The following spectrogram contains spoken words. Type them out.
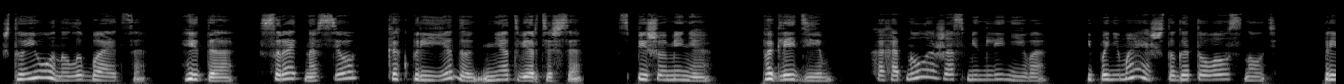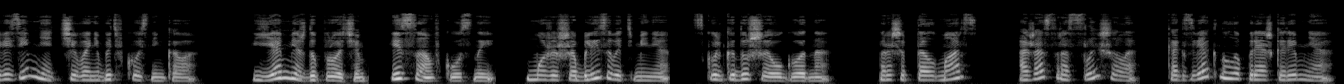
что и он улыбается. И да, срать на все, как приеду, не отвертишься. Спишь у меня. Поглядим. Хохотнула Жасмин лениво. И понимаешь, что готова уснуть. Привези мне чего-нибудь вкусненького. Я, между прочим, и сам вкусный. Можешь облизывать меня сколько душе угодно. Прошептал Марс, а Жас расслышала, как звякнула пряжка ремня.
